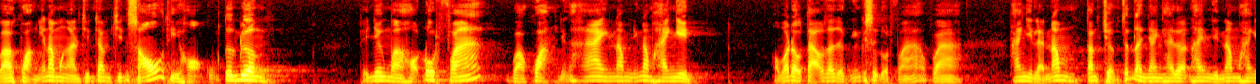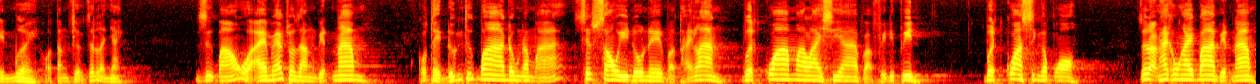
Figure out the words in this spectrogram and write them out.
và khoảng những năm 1996 thì họ cũng tương đương. Thế nhưng mà họ đột phá vào khoảng những hai năm những năm 2000. Họ bắt đầu tạo ra được những cái sự đột phá và 2005 tăng trưởng rất là nhanh, giai đoạn 2005 2010 họ tăng trưởng rất là nhanh. Dự báo của IMF cho rằng Việt Nam có thể đứng thứ ba Đông Nam Á, xếp sau Indonesia và Thái Lan, vượt qua Malaysia và Philippines, vượt qua Singapore. Giai đoạn 2023 Việt Nam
